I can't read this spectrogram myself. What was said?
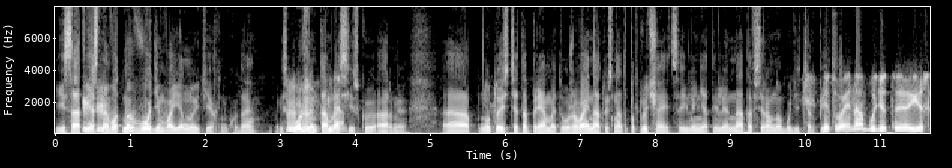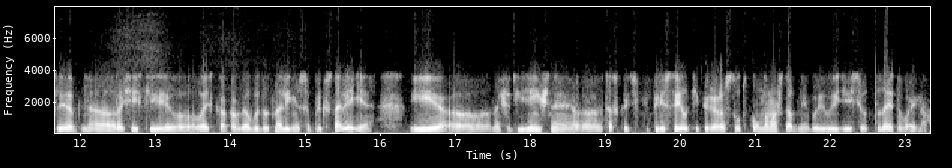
И, соответственно, вот мы вводим военную технику, да, используем там российскую армию. А, ну, то есть это прям, это уже война, то есть НАТО подключается или нет, или НАТО все равно будет терпеть? Нет, война будет, э, если э, российские э, войска, когда выйдут на линию соприкосновения, и, значит, единичные, так сказать, перестрелки перерастут в полномасштабные боевые действия, вот тогда это война.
